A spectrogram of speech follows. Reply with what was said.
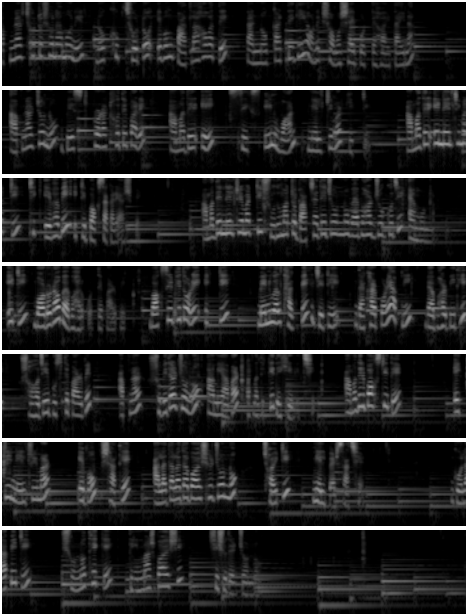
আপনার ছোট সোনামণির নখ খুব ছোট এবং পাতলা হওয়াতে তার নখ কাটতে গিয়ে অনেক সমস্যায় পড়তে হয়, তাই না? আপনার জন্য বেস্ট প্রোডাক্ট হতে পারে আমাদের এই six in one nail trimmer কিটটি আমাদের এই নেল ট্রিমারটি ঠিক এভাবেই একটি বক্স আকারে আসবে। আমাদের নেল ট্রিমারটি শুধুমাত্র বাচ্চাদের জন্য ব্যবহারযোগ্য যে এমন না, এটি বড়রাও ব্যবহার করতে পারবে। বক্সের ভেতরে একটি ম্যানুয়াল থাকবে, যেটি দেখার পরে আপনি ব্যবহার বিধি সহজেই বুঝতে পারবেন। আপনার সুবিধার জন্য আমি আবার আপনাদেরকে দেখিয়ে দিচ্ছি। আমাদের বক্সটিতে একটি নেল ট্রিমার এবং সাথে আলাদা আলাদা বয়সের জন্য ছয়টি নেল প্যাডস আছে। গোলাপিটি শূন্য থেকে তিন মাস বয়সী শিশুদের জন্য।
